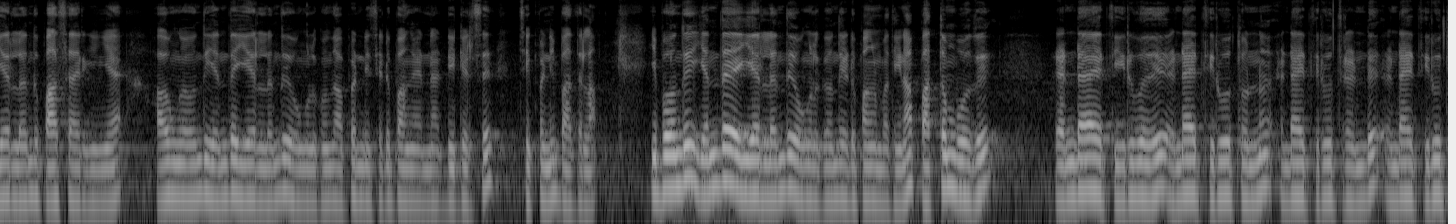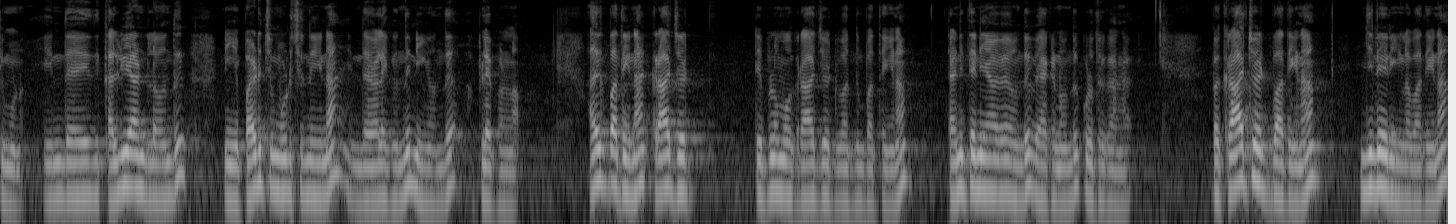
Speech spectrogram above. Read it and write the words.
இயர்லேருந்து பாஸ் ஆகிருக்கீங்க அவங்க வந்து எந்த இயர்லேருந்து உங்களுக்கு வந்து அப்ரண்டிஸ் எடுப்பாங்க என்ன டீட்டெயில்ஸு செக் பண்ணி பார்த்துடலாம். இப்போ வந்து எந்த இயர்லேருந்து உங்களுக்கு வந்து எடுப்பாங்கன்னு பார்த்தீங்கன்னா பத்தொம்போது ரெண்டாயிரத்தி இருபது ரெண்டாயிரத்தி இருபத்தொன்று ரெண்டாயிரத்தி இருபத்தி ரெண்டு ரெண்டாயிரத்தி இருபத்தி மூணு. இந்த இது கல்வியாண்டில் வந்து நீங்கள் படித்து முடிச்சிருந்தீங்கன்னா இந்த வேலைக்கு வந்து நீங்கள் வந்து அப்ளை பண்ணலாம். அதுக்கு பார்த்தீங்கன்னா கிராஜுவேட் டிப்ளமோ கிராஜுவேட் வந்து பார்த்தீங்கன்னா தனித்தனியாகவே வந்து வேக்கன் வந்து கொடுத்துருக்காங்க. இப்போ கிராஜுவேட் பார்த்தீங்கன்னா இன்ஜினியரிங்கில் பார்த்தீங்கன்னா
